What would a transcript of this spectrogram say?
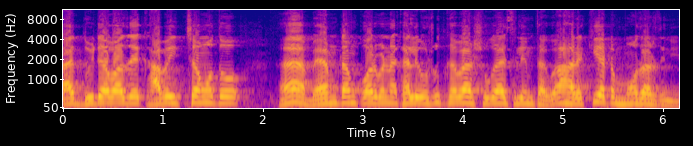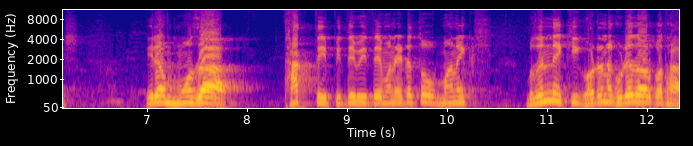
রাত দুইটা বাজে, খাবে ইচ্ছা মতো হ্যাঁ ব্যায়াম ট্যাম করবে না, খালি ওষুধ খাবে আর শুকায় স্লিম থাকবে। আরে কি একটা মজার জিনিস। এরকম মজা থাকতে পৃথিবীতে মানে এটা তো মানে বুঝলেন না, কি ঘটনা ঘটে যাওয়ার কথা?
